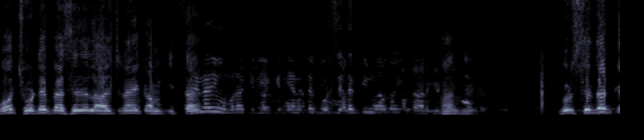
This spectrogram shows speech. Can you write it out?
ਬਹੁਤ ਛੋਟੇ ਪੈਸੇ ਦੇ ਲਾਲਚ ਨਾਲ ਇਹ ਕੰਮ ਕੀਤਾ। ਇਹਨਾਂ ਦੀ ਉਮਰਾਂ ਕਿੰਨੀਆਂ ਕਿੰਨੀਆਂ ਨੇ? ਤੇ ਗੁਰਸਿੱਧਕ ਦੀ ਮੌਤ ਹੋਈ। ਟਾਰਗੇਟ ਹਾਂਜੀ। ਗੁਰਸਿੱਧਕ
